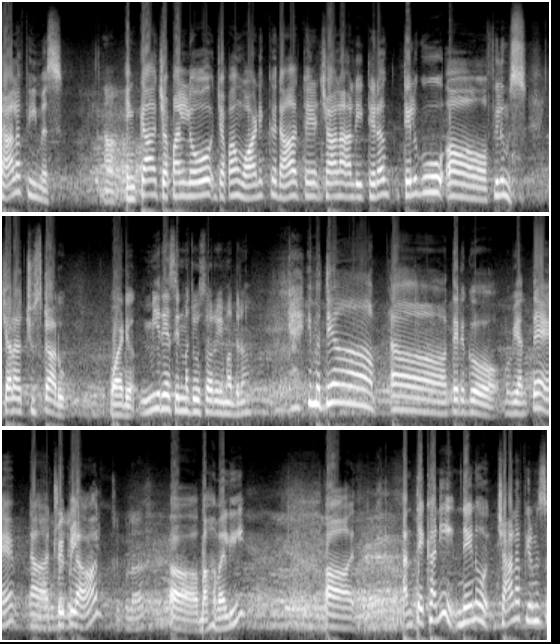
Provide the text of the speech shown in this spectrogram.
చాలా ఫేమస్ ఇంకా జపాన్లో జపాన్ వాడికి కూడా తె- చాలా అది తెలు- తెలుగు ఫిల్మ్స్ చాలా చూస్తారు వాడు. మీరే సినిమా చూసారు ఈ మధ్యన? ఈ మధ్య తెలుగు మూవీ అంటే triple R triple R Baahubali. ఆ, అంతే కానీ నేను చాలా ఫిల్మ్స్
